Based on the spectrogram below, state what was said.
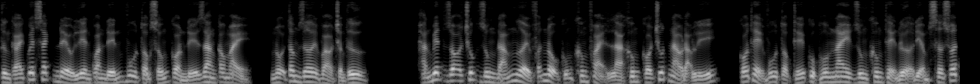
từng cái quyết sách đều liên quan đến vu tộc sống còn đế giang cao mày, nội tâm rơi vào trầm tư hắn biết rõ trúc dung đám người phẫn nộ cũng không phải là không có chút nào đạo lý, có thể vu tộc thế cục hôm nay dung không thể nửa điểm sơ xuất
